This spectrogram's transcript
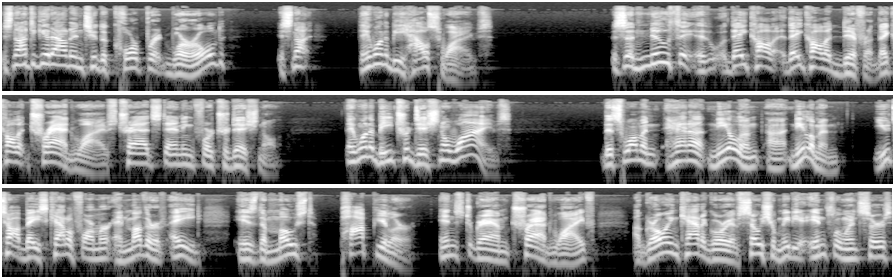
It's not to get out into the corporate world. It's not, they want to be housewives. It's a new thing. They call it, they call it different. They call it trad wives, trad standing for traditional. They want to be traditional wives. This woman, Hannah Neeleman, uh, Utah based cattle farmer and mother of eight, is the most popular Instagram trad wife a growing category of social media influencers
